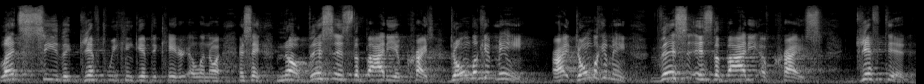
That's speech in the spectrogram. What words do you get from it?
Let's see the gift we can give Decatur, Illinois, and say, no, this is the body of Christ. Don't look at me, all right? Don't look at me. This is the body of Christ, gifted,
